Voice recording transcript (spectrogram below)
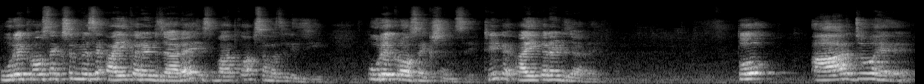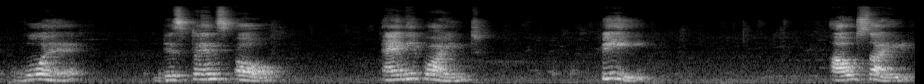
पूरे क्रॉस सेक्शन में से आई करंट जा रहा है। इस बात को आप समझ लीजिए। पूरे क्रॉस सेक्शन से, ठीक है? आई करंट जा रहा है। तो आर जो है, वो है distance of any point P outside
